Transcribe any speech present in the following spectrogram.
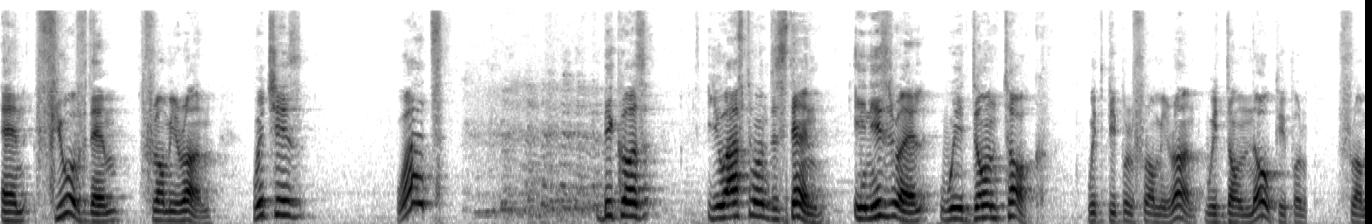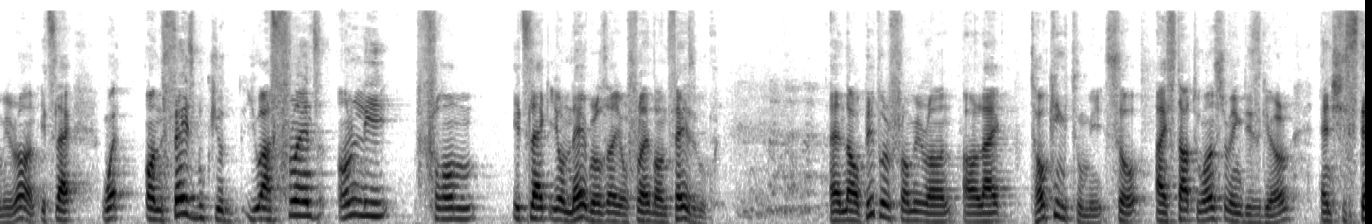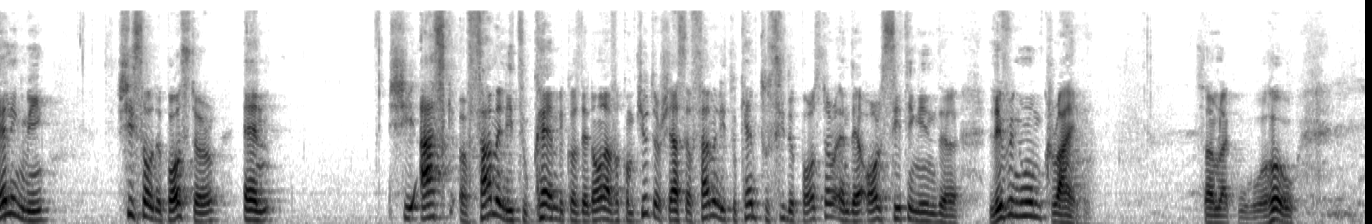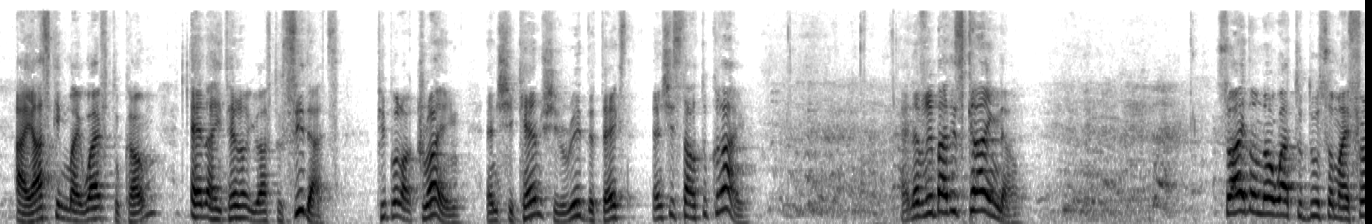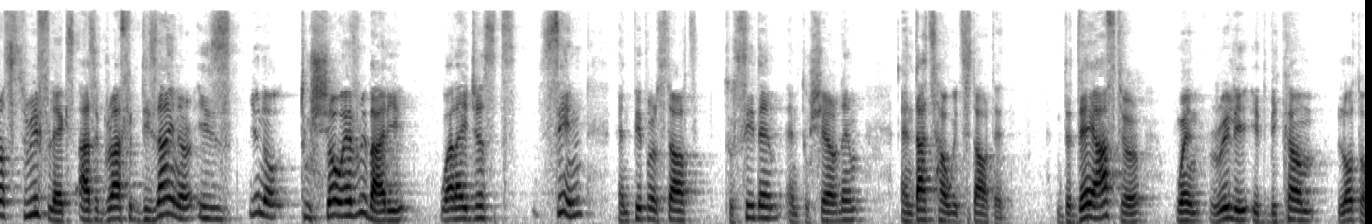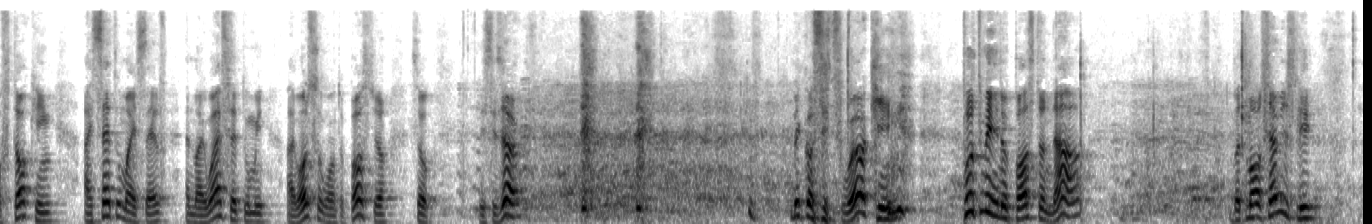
and few of them from Iran, which is what? because you have to understand in Israel, we don't talk with people from Iran. We don't know people from Iran. It's like on Facebook, you, you have friends only from, it's like your neighbors are your friend on Facebook. and now people from Iran are like talking to me. So I start to answering this girl, and she's telling me she saw the poster and she asked her family to come because they don't have a computer. She asked her family to come to see the poster, and they're all sitting in the living room crying. So I'm like, whoa. I asking my wife to come, and I tell her, you have to see that. People are crying. And she came, she read the text, and she started to cry. and everybody's crying now. So I don't know what to do. So my first reflex as a graphic designer is, you know, to show everybody what I just seen and people start to see them and to share them, and that's how it started. The day after, when really it became a lot of talking, I said to myself, and my wife said to me, I also want a poster, so this is her. Because it's working, put me in a poster now. But more seriously,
